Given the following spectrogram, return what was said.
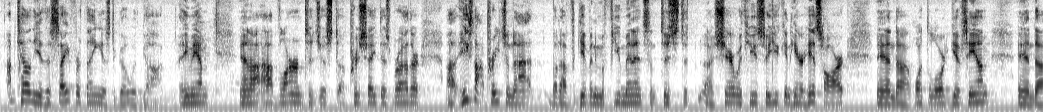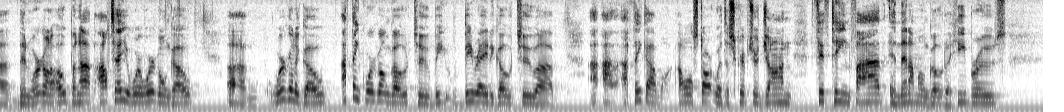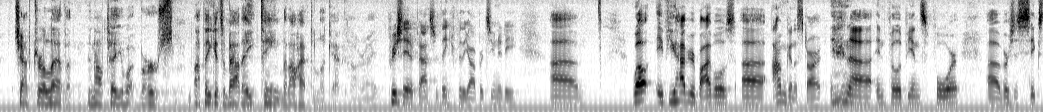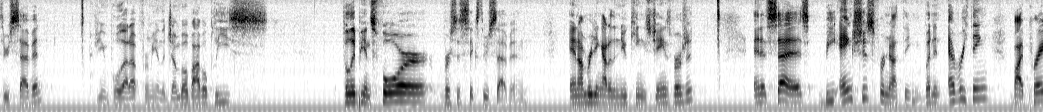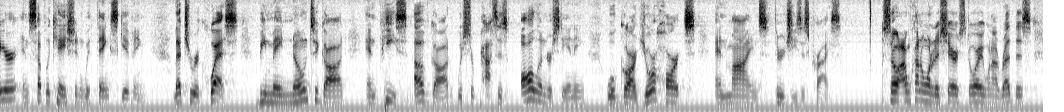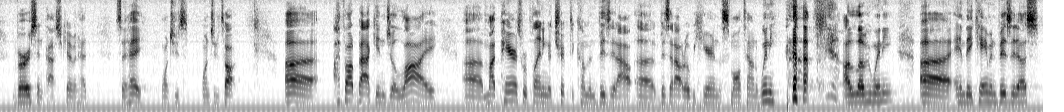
i'm telling you the safer thing is to go with god. Amen and I, i've learned to just appreciate this brother. Uh, he's not preaching that but i've given him a few minutes and just to uh, share with you so you can hear his heart and uh, what the lord gives him. And uh, then we're going to open up. I'll tell you where we're going to go. Um, we're going to go, I think we're going to go to, be, be ready to go to, uh, I, I, I think I, I want to start with the scripture, John 15, 5, and then I'm going to go to Hebrews chapter 11. And I'll tell you what verse. I think it's about 18, but I'll have to look at it. All right. Appreciate it, Pastor. Thank you for the opportunity. Um, well, if you have your Bibles, uh, I'm going to start in, uh, in Philippians 4, uh, verses 6 through 7. If you can pull that up for me in the Jumbo Bible, please. Philippians 4, verses 6 through 7. And I'm reading out of the New King James Version. And it says, Be anxious for nothing, but in everything by prayer and supplication with thanksgiving. Let your requests be made known to God, and peace of God, which surpasses all understanding, will guard your hearts and minds through Jesus Christ. So I kind of wanted to share a story when I read this verse, and Pastor Kevin had said, "Hey, want you, want you to talk." Uh, I thought back in July, uh, my parents were planning a trip to come and visit out, uh, visit out over here in the small town of Winnie. I love Winnie, uh, and they came and visit us.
